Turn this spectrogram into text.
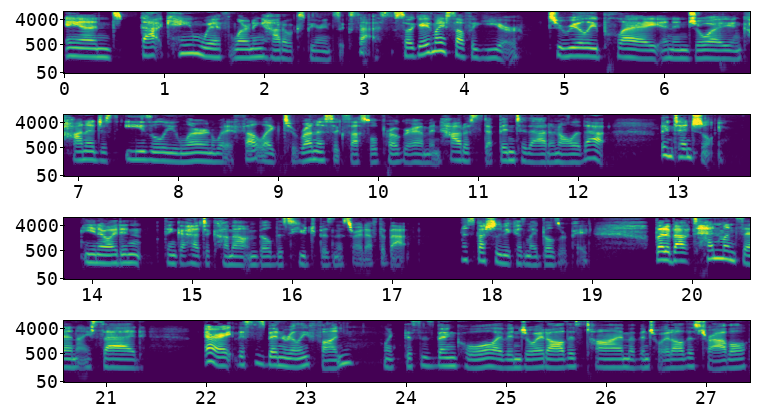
And that came with learning how to experience success. So I gave myself a year to really play and enjoy and kind of just easily learn what it felt like to run a successful program and how to step into that and all of that intentionally. You know, I didn't think I had to come out and build this huge business right off the bat, especially because my bills were paid. But about 10 months in, I said, All right, this has been really fun. Like, this has been cool. I've enjoyed all this time. I've enjoyed all this travel.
